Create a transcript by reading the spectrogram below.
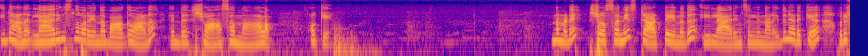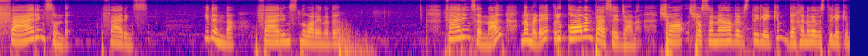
ഇതാണ് ലാരിങ്സ് എന്ന് പറയുന്ന ഭാഗമാണ് എന്ത്? ശ്വാസനാളം. ഓക്കെ. നമ്മുടെ ശ്വസനെ സ്റ്റാർട്ട് ചെയ്യുന്നത് ഈ ലാരിങ്സിൽ നിന്നാണ്. ഇതിനിടയ്ക്ക് ഒരു ഫാരിങ്സ് ഉണ്ട്. ഫാരിങ്സ് ഇതെന്താ? ഫാരിങ്സ് എന്ന് പറയുന്നത്? ഫാരിങ്സ് എന്നാൽ നമ്മുടെ ഒരു കോമൺ പാസേജാണ് ശ്വാ ശ്വസന വ്യവസ്ഥയിലേക്കും ദഹന വ്യവസ്ഥയിലേക്കും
